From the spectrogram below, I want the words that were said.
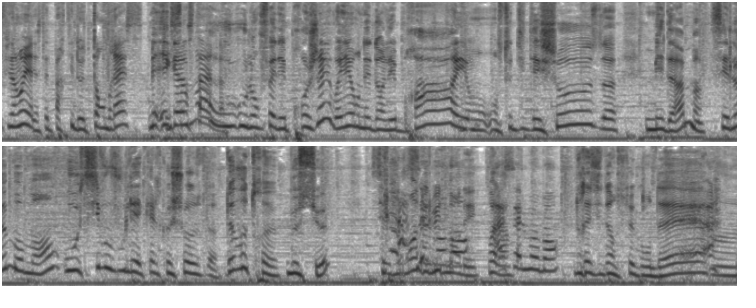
finalement il y a cette partie de tendresse. Mais également où, où l'on fait des projets, vous voyez, on est dans les bras et on, on se dit des choses. Mesdames, c'est le moment où si vous voulez quelque chose de votre monsieur, c'est le moment de le lui moment. demander. Voilà. Ah, c'est le moment. une résidence secondaire, un,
